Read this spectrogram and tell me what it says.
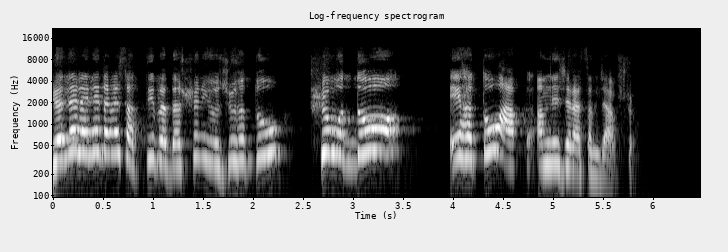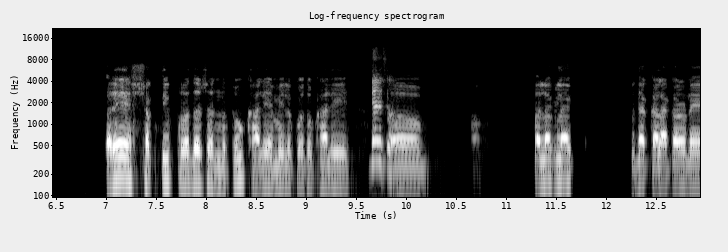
જેને લઈને તમે શક્તિ પ્રદર્શન યોજ્યું હતું. શું મુદ્દો એ હતો? આપ અમને જરા સમજાવશો. અરે શક્તિ પ્રદર્શન નતું ખાલી અમે લોકો તો ખાલી અલગ અલગ બધા કલાકારોને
